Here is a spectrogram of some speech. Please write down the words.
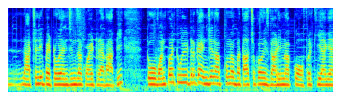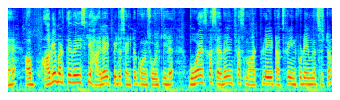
naturally petrol engine are quite rev happy तो 1.2 लीटर का इंजन आपको मैं बता चुका हूँ, इस गाड़ी में आपको ऑफ़र किया गया है। अब आगे बढ़ते हुए इसकी हाईलाइट पे जो सेंटर कंसोल की है, वो है इसका 7 इंच का smart play touch screen infotainment system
